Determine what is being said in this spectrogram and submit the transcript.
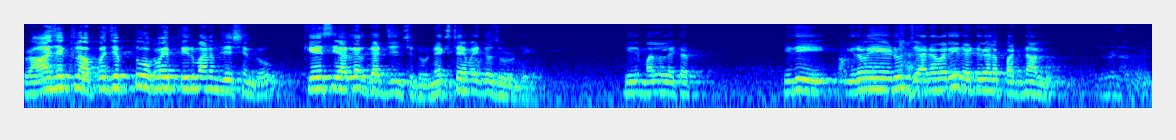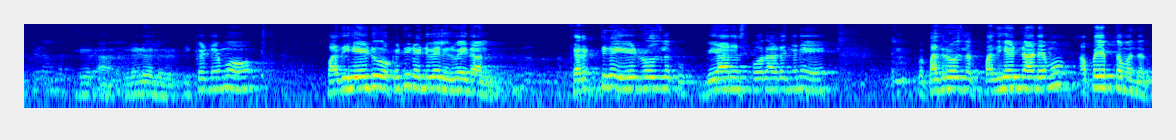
ప్రాజెక్టులు అప్పచెప్తూ ఒకవైపు తీర్మానం చేసిండ్రు కేసీఆర్ గారు గర్జించిండ్రు. నెక్స్ట్ టైం అయితే చూడండి ఇది మళ్ళీ లెటర్ ఇది ఇరవై ఏడు జనవరి రెండు వేల పద్నాలుగు. రెండు వేల ఇరవై. ఇక్కడనేమో పదిహేడు ఒకటి రెండు వేల ఇరవై నాలుగు. కరెక్ట్గా ఏడు రోజులకు బీఆర్ఎస్ పోరాడంగానే పది రోజులకు పదిహేడు నాడేమో అప్పచెప్తామన్నారు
